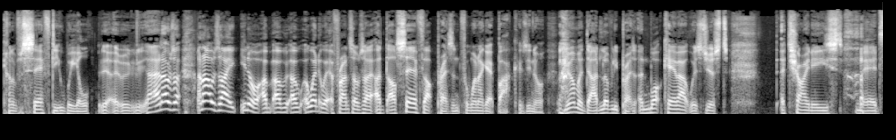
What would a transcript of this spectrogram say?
kind of safety wheel, Uh, and I was like, and I was like, you know, I, I, I went away to France. I was like, I'll save that present for when I get back, because you know, my mum and dad, lovely present. And what came out was just a Chinese made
